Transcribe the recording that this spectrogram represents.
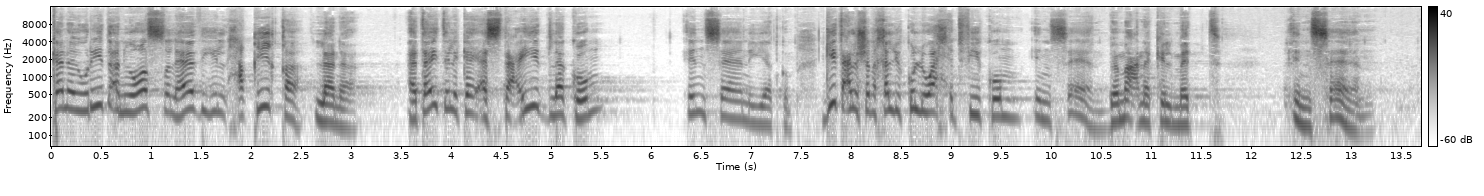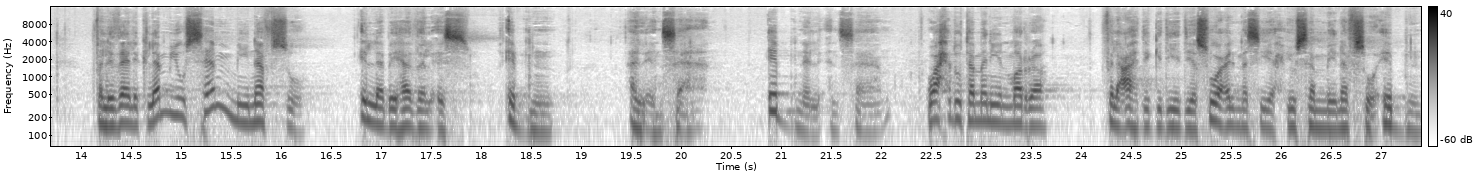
كان يريد أن يوصل هذه الحقيقة لنا. أتيت لكي أستعيد لكم إنسانيتكم. جيت علشان أخلي كل واحد فيكم إنسان بمعنى كلمة إنسان. فلذلك لم يسمي نفسه إلا بهذا الاسم ابن الإنسان. ابن الإنسان. 81 مرة في العهد الجديد يسوع المسيح يسمي نفسه ابن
